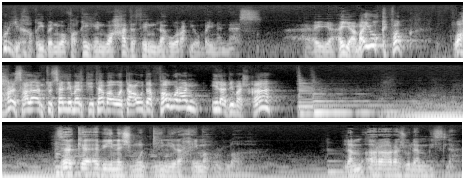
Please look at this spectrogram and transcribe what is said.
كل خطيب وفقيه وحدث له رأي بين الناس. هيا هيا ما يوقفك؟ واحرص على أن تسلم الكتاب وتعود فورا إلى دمشق ها؟ ذاك أبي نجم الدين رحمه الله. لم أرى رجلا مثله.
